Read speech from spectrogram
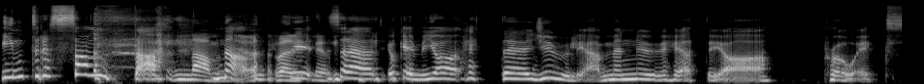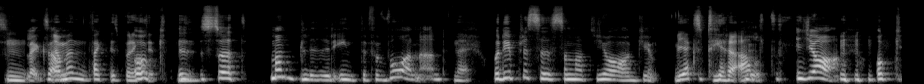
intressanta Namn, namn. Ja, verkligen. Sådär men jag hette Julia, men nu heter jag ProX. Mm. Liksom. Ja, men faktiskt på och, riktigt. Mm. Så att man blir inte förvånad. Nej. Och det är precis som att jag... Vi accepterar allt. Ja, och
